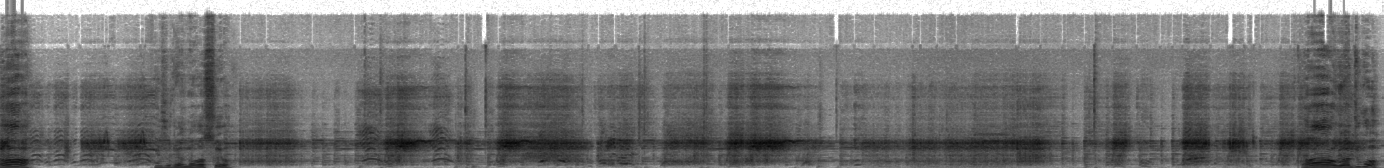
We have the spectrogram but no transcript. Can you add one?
아! 기술이 안 나갔어요. 아, 왜 안 죽어?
